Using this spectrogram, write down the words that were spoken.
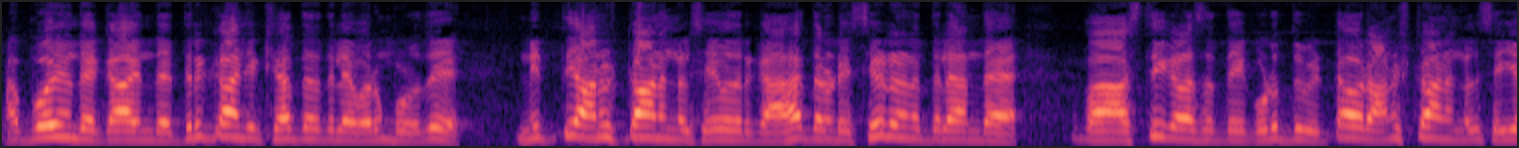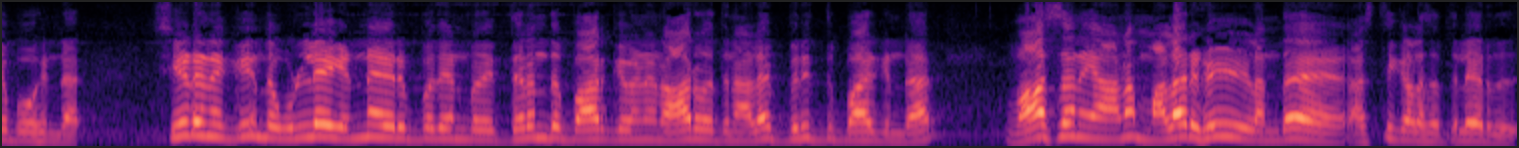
அப்போது இந்த கா இந்த திருக்காஞ்சி க்ஷேத்திரத்தில் வரும்பொழுது நித்திய அனுஷ்டானங்கள் செய்வதற்காக தன்னுடைய சீடனத்தில் அந்த அப்போ அஸ்தி கலசத்தை கொடுத்து விட்டு அவர் அனுஷ்டானங்கள் செய்ய போகின்றார். சீடனுக்கு இந்த உள்ளே என்ன இருப்பது என்பதை திறந்து பார்க்க வேண்டும் என்ற ஆர்வத்தினால பிரித்து பார்க்கின்றார். வாசனையான மலர்கள் அந்த அஸ்தி கலசத்தில் இருந்தது.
